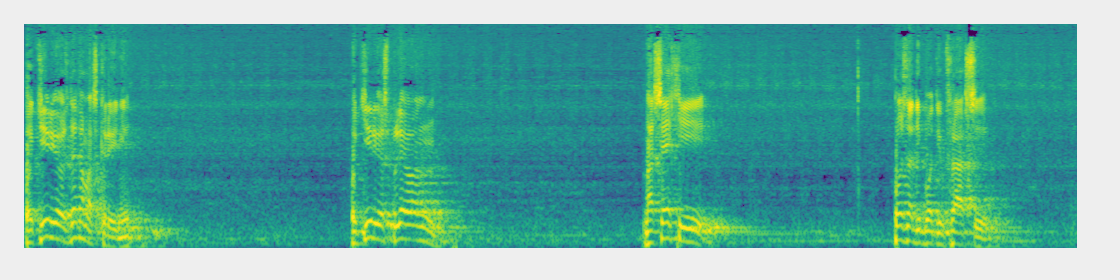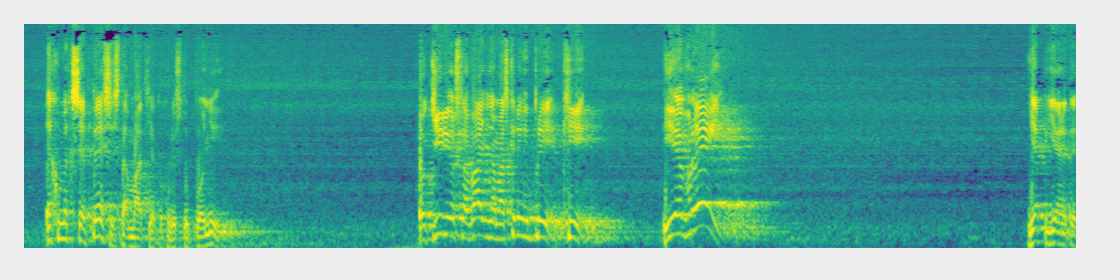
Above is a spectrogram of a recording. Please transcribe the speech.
Ο Κύριος δεν θα μας κρίνει. Ο Κύριος πλέον μας έχει πώς να την πω την φράση; Έχουμε ξεπέσει στα μάτια του Χριστού πολύ. Ο Κύριος θα βάλει να μας κρίνει πριν ποιοι; Οι Εβραίοι! Για πηγαίνετε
